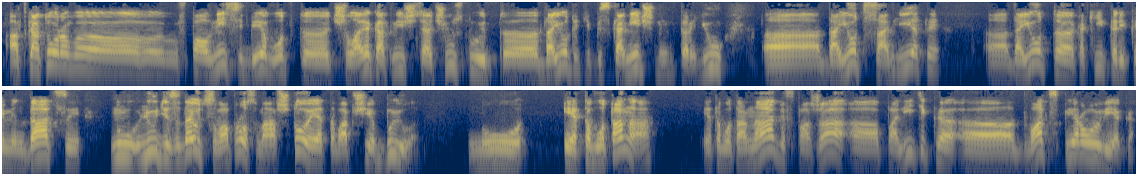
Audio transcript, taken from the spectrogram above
от которого вполне себе вот человек отлично себя чувствует, дает эти бесконечные интервью, дает советы, э, дает э, какие-то рекомендации. Ну, люди задаются вопросом, а что это вообще было? Ну, это вот она, это вот она, госпожа, э, политика э, 21 века.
